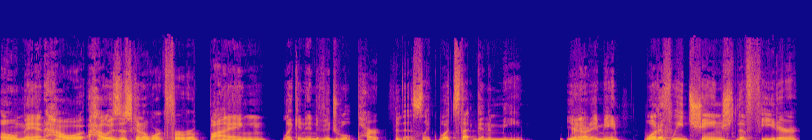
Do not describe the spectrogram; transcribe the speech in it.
oh man, how how is this going to work for buying like an individual part for this? Like, what's that going to mean? You know what I mean? What if we changed the feeder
